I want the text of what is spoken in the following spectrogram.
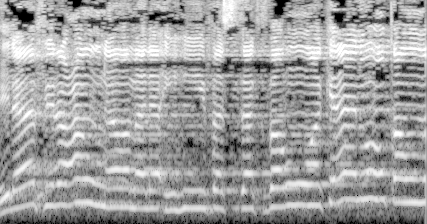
إلى فرعون وملئه فاستكبروا وكانوا قوما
